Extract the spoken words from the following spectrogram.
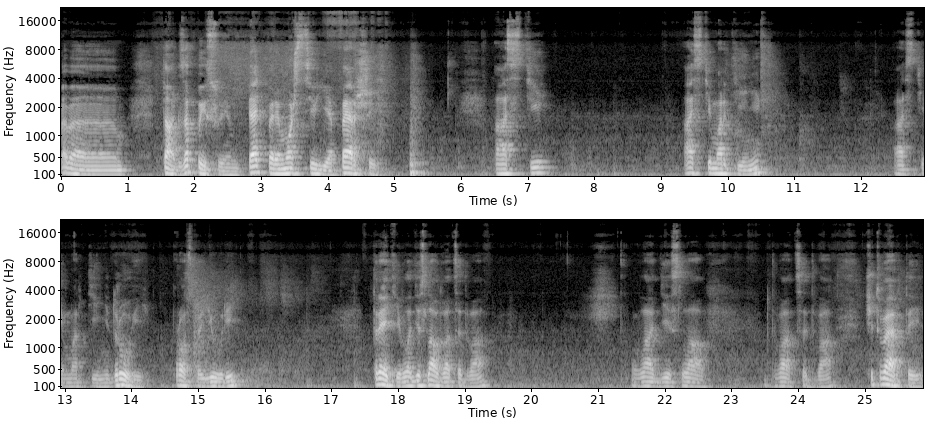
Ба-бам. Так, записуємо. 5 переможців є. Перший. Асті. Асті Мартіні. Асті Мартіні. Другий. Просто Юрій. Третій Владислав 22. Владислав 22. Четвертий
